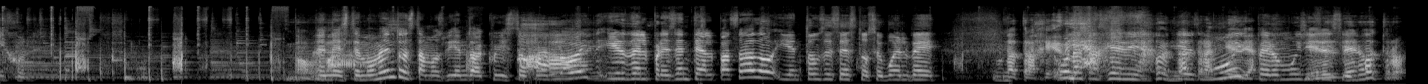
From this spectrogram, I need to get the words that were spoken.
Híjole. No. En este momento estamos viendo a Christopher Ay. Lloyd ir del presente al pasado y entonces esto se vuelve Una tragedia. una tragedia. Una es muy, pero muy ¿Quieres difícil. ver otro?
